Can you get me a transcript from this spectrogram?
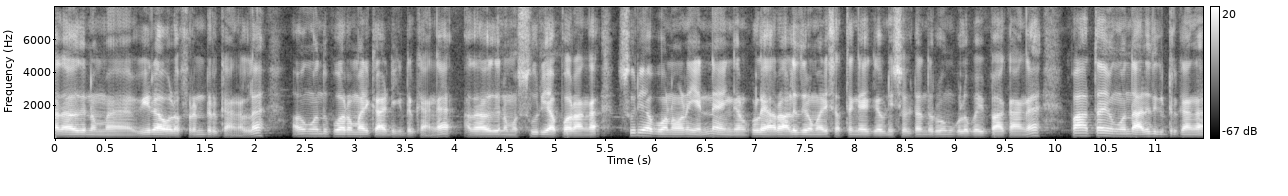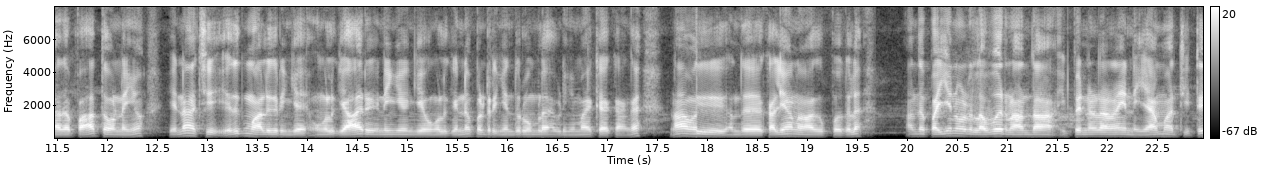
அதாவது நம்ம வீராவோட ஃப்ரெண்டு இருக்காங்கல்ல அவங்க வந்து போகிற மாதிரி காட்டிக்கிட்டு இருக்காங்க. அதாவது நம்ம சூர்யா போகிறாங்க சூர்யா போனவொடனே என்ன எங்களுக்குள்ளே யாரோ அழுதுற மாதிரி சத்தம் கேட்கு அப்படின்னு சொல்லிட்டு அந்த ரூமுக்குள்ளே போய் பார்க்காங்க. பார்த்தா இவங்க வந்து அழுதுகிட்டு இருக்காங்க. அதை பார்த்த உடனேயும் என்னாச்சு? எதுக்குமா அழுகுறீங்க? உங்களுக்கு யார்? நீங்கள் இங்கே உங்களுக்கு என்ன பண்ணுறீங்க இந்த ரூமில் அப்படிங்கிற மாதிரி கேட்காங்க. நான் வந்து அந்த கல்யாணம் ஆக போதில் அந்த பையனோட லவ்வர் நான் தான் இப்போ என்னடானா என்னை ஏமாற்றிட்டு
